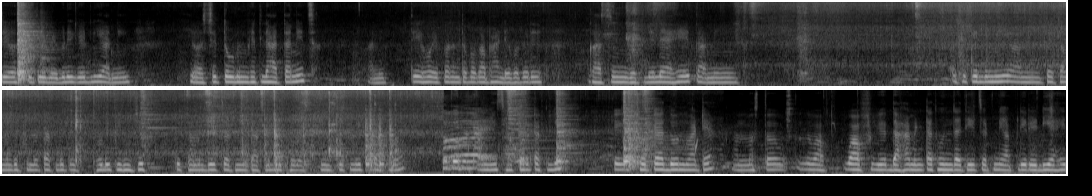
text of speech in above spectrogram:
जे असते ती वेगळी गेली आणि हे असे तोडून घेतले हातानेच. आणि ते होईपर्यंत बघा भांडे वगैरे घासून घेतलेले आहेत आणि असे केले मी आणि त्याच्यामध्ये फुलं टाकली तर थोडी किंचित त्याच्यामध्ये चटणी टाकली थोडं किंचित मीठ टाकलं. करून आणि साखर टाकली. एक छोट्या दोन वाट्या आणि मस्त वाफ वाफ दहा मिनटात होऊन जाते. ही चटणी आपली रेडी आहे.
